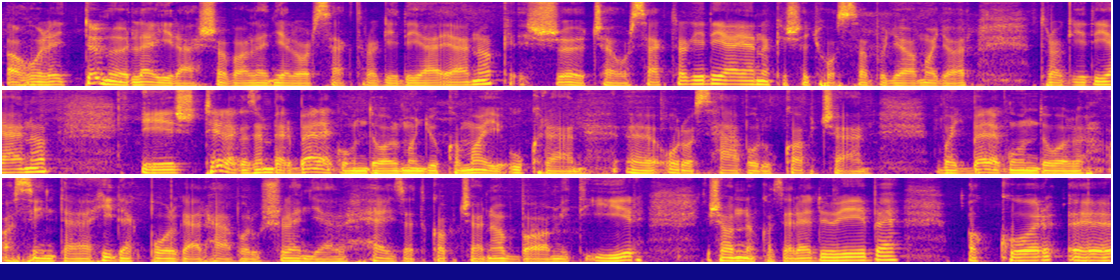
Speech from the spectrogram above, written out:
ahol egy tömör leírása van Lengyelország tragédiájának, és Csehország tragédiájának, és egy hosszabb ugye a magyar tragédiának, és tényleg az ember belegondol mondjuk a mai ukrán-orosz háború kapcsán, vagy belegondol a szinte hideg polgárháborús lengyel helyzet kapcsán abba, amit ír, és annak az eredőjébe, akkor, ö,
